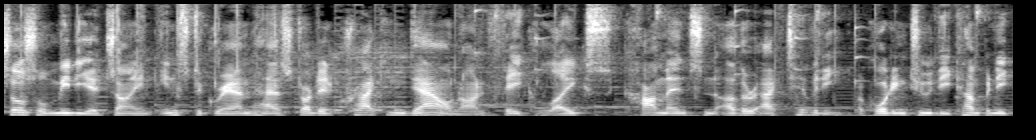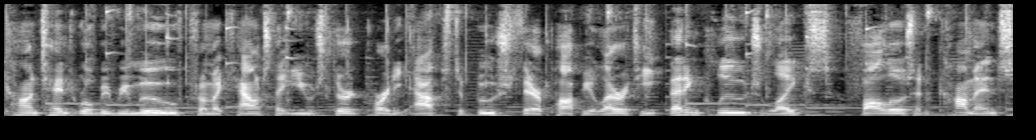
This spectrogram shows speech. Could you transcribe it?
Social media giant Instagram has started cracking down on fake likes, comments, and other activity. According to the company, content will be removed from accounts that use third party apps to boost their popularity. That includes likes, follows, and comments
